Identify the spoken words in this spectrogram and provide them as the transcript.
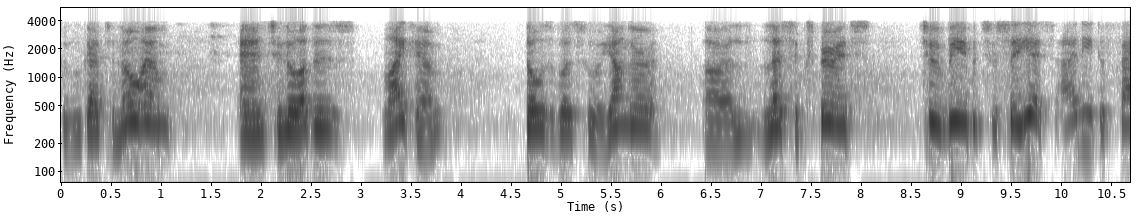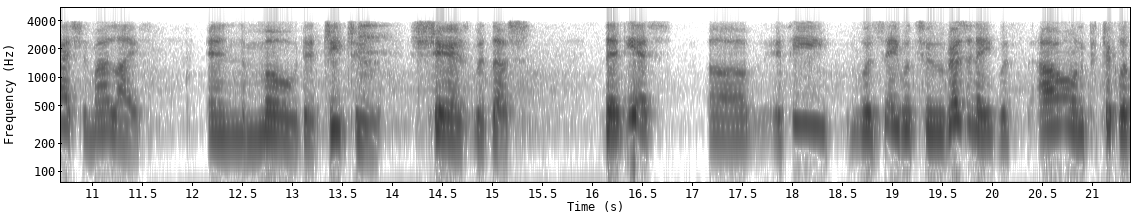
who got to know him and to know others like him, those of us who are younger, uh, less experienced, to be able to say, yes, I need to fashion my life in the mode that Jitu shares with us. That yes, uh, if he was able to resonate with our own particular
